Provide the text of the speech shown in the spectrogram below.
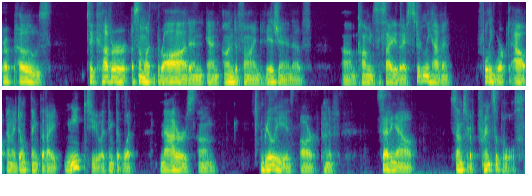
propose to cover a somewhat broad and, and undefined vision of um, communist society that I certainly haven't fully worked out, and I don't think that I need to. I think that what matters um, really is our kind of setting out some sort of principles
